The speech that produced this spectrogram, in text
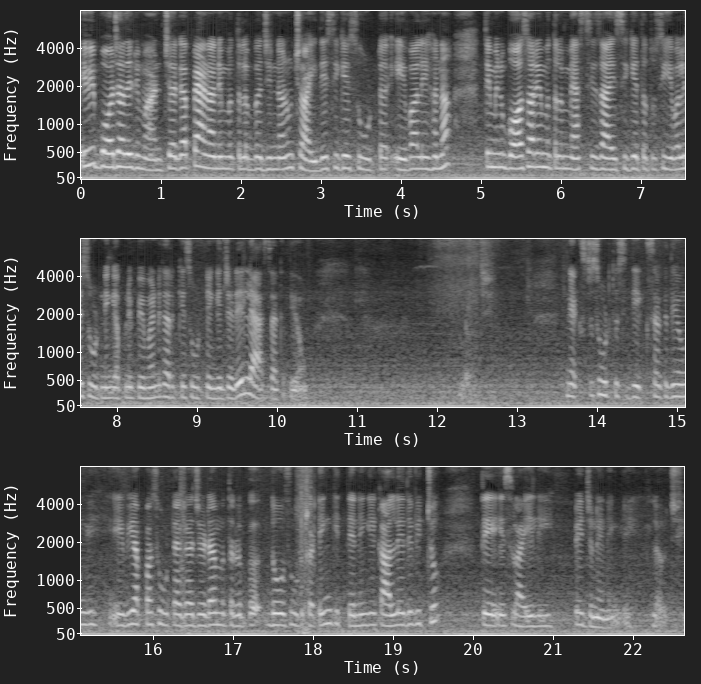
ਇਹ ਵੀ ਬਹੁਤ ਜ਼ਿਆਦਾ ਡਿਮਾਂਡ 'ਚ ਹੈਗਾ। ਭੈਣਾਂ ਨੇ ਮਤਲਬ ਜਿਨ੍ਹਾਂ ਨੂੰ ਚਾਹੀਦੇ ਸੀਗੇ ਸੂਟ ਇਹ ਵਾਲੇ, ਹਨਾ? ਤੇ ਮੈਨੂੰ ਬਹੁਤ ਸਾਰੇ ਮਤਲਬ ਮੈਸੇਜ ਆਏ ਸੀਗੇ, ਤਾਂ ਤੁਸੀਂ ਇਹ ਵਾਲੇ ਸੂਟ ਨੇਗੇ, ਆਪਣੀ ਪੇਮੈਂਟ ਕਰਕੇ ਸੂਟ ਨੇਗੇ ਜਿਹੜੇ ਲੈ ਸਕਦੇ ਹੋ। ਨੈਕਸਟ ਸੂਟ ਤੁਸੀਂ ਦੇਖ ਸਕਦੇ ਹੋਗੇ। ਇਹ ਵੀ ਆਪਾਂ ਸੂਟ ਹੈਗਾ ਜਿਹੜਾ ਮਤਲਬ ਦੋ ਸੂਟ ਕਟਿੰਗ ਕੀਤੇ ਨੇਗੇ ਕੱਲ ਇਹਦੇ ਵਿੱਚੋਂ ਤੇ ਇਹ ਸਿਲਾਈ ਲਈ ਭੇਜਣੇ ਨੇਗੇ। ਲਓ ਜੀ।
